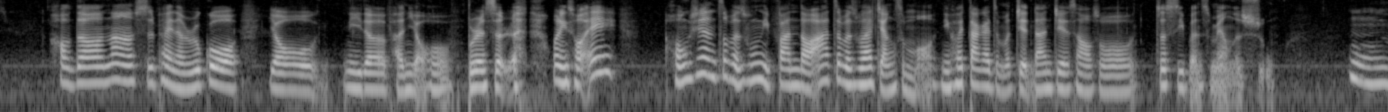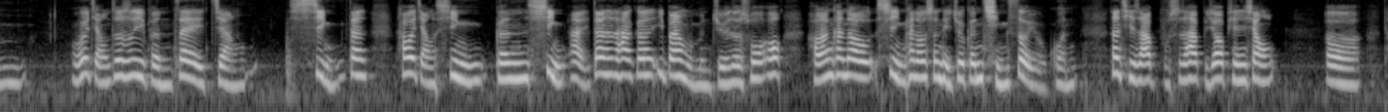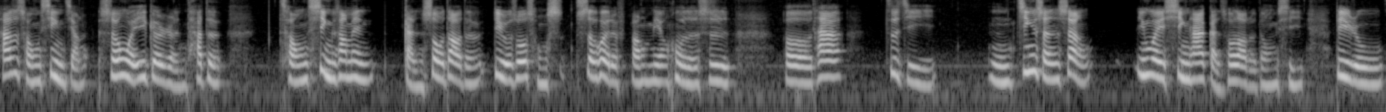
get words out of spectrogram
好的，那诗珮呢？如果有你的朋友或不认识的人 问你说：“哎、红线这本书你翻到啊？这本书在讲什么？”你会大概怎么简单介绍说这是一本什么样的书？嗯，我会讲这是一本在讲性，但他会讲性跟性爱，但是他跟一般我们觉得说哦，好像看到性、看到身体就跟情色有关，但其实他不是，他比较偏向呃，他是从性讲，身为一个人他的。从性上面感受到的，例如说从社社会的方面，或者是呃他自己嗯精神上因为性他感受到的东西，例如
